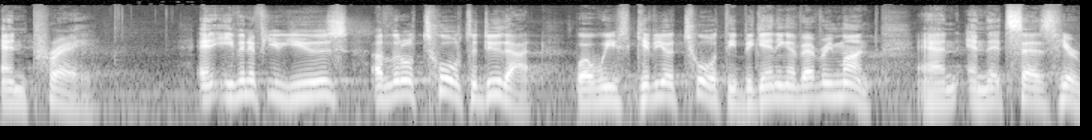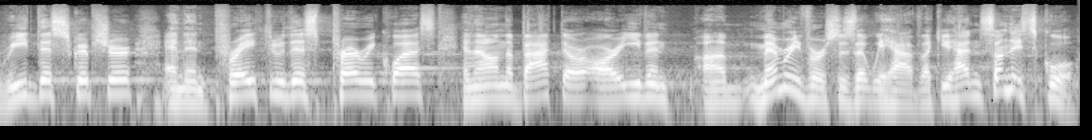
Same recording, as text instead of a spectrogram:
and pray. And even if you use a little tool to do that, well, we give you a tool at the beginning of every month, and, and it says, Here, read this scripture, and then pray through this prayer request. And then on the back, there are even uh, memory verses that we have, like you had in Sunday school.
